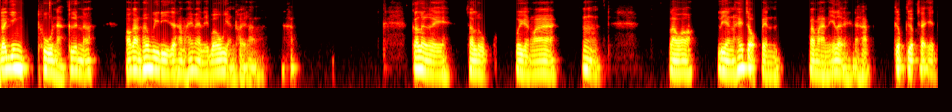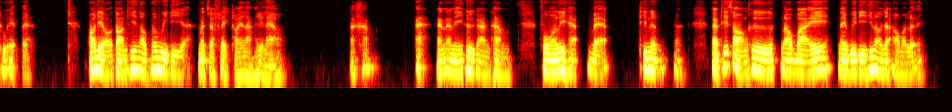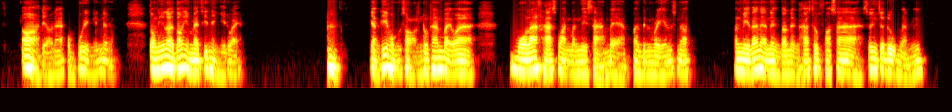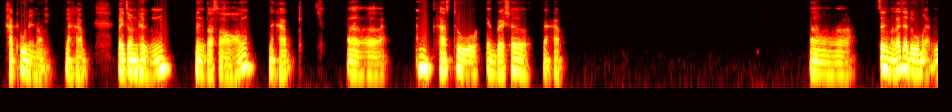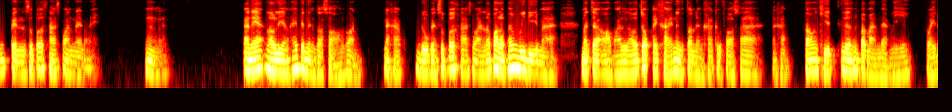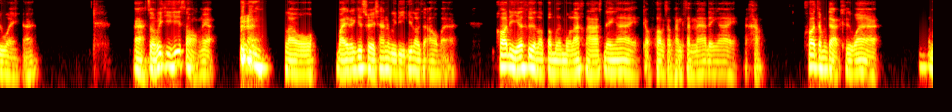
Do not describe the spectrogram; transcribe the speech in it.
ก็ยิ่งทูหนักขึ้นเนาะเพราะการเพิ่ม VD จะทำให้ mandible เหวี่ยงถอยหลังนะครับก็เลยสรุปคุยกันว่า อืม เราเรียงให้จบเป็นประมาณนี้เลยนะครับ เกือบเกือบจะ end to end เลย เพราะเดี๋ยวตอนที่เราเพิ่ม VD อะมันจะเฟลกถอยหลังอยู่แล้วนะครับ อะงั้นอันนี้คือการทำ full rehab แบบที่หนึ่งนะแบบที่สองคือเราไบใน VD ที่เราจะเอามาเลยอ้อเดี๋ยวนะ ผมพูดอย่างนิดนึง ตรงนี้เราต้อง imagine อย่างนี้ด้วย อย่างที่ผมสอนทุกท่านไปว่า molar class 1มันมี3แบบมันเป็น range เนาะมันมีตั้งแต่1ต่อ1 class 2 fossa ซึ่งจะดูเหมือน cut 2หน่อยๆนะครับ ไปจนถึง1ต่อ2นะครับ เอ่อ class 2 embrasure นะครับเอ่อซึ่งมันก็จะดูเหมือนเป็น super class 1หน่อยๆอืม อันเนี้ยเราเรียงให้เป็น1ต่อ2ก่อนนะครับ ดูเป็น super class 1แล้วพอเราเพิ่ม VD มา มันจะออกมาแล้วจบคล้ายๆ1ต่อ1 class 2 fossa นะครับ ต้องคิดเรื่องประมาณแบบนี้ไว้ด้วยนะอะส่วนวิธีที่2เนี่ย เรา by registration VD ที่เราจะเอามา ข้อดีก็คือเราประเมิน molar class ได้ง่าย กับความสัมพันธ์ฟันหน้าได้ง่ายนะครับ ข้อจำกัดคือว่า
